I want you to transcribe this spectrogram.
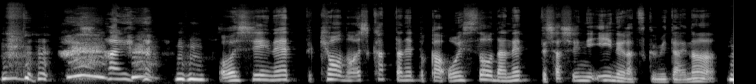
はい。美味しいねって、今日の美味しかったねとか、美味しそうだねって写真にいいねがつくみたいな、う。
